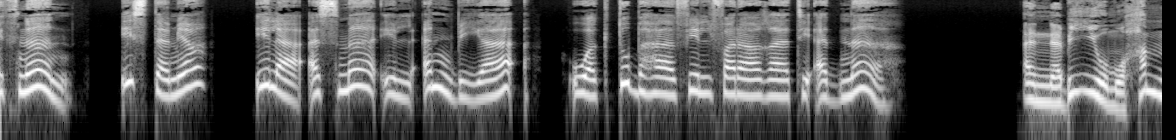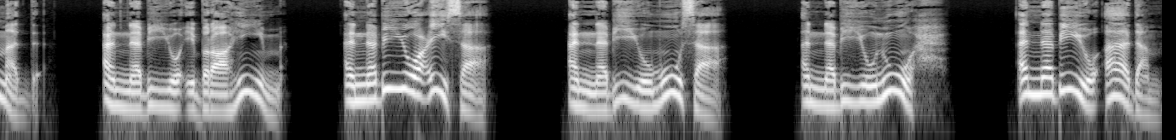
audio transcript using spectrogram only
اثنان. استمع إلى أسماء الأنبياء واكتبها في الفراغات أدناه النبي محمد. النبي إبراهيم. النبي عيسى. النبي موسى. النبي نوح. النبي آدم.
